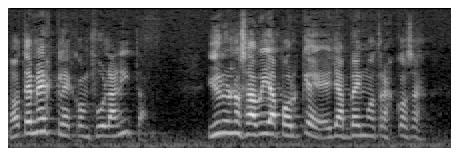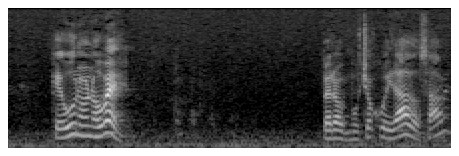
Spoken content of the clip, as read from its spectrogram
No te mezcles con fulanita. Y uno no sabía por qué. Ellas ven otras cosas que uno no ve. Pero mucho cuidado, ¿saben?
